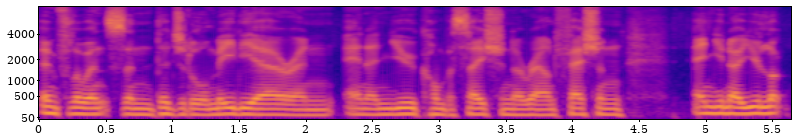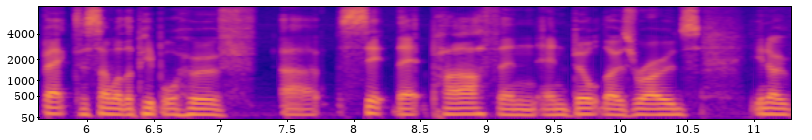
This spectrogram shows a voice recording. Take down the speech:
influence and digital media and and a new conversation around fashion. And you know, you look back to some of the people who have uh, set that path and, and built those roads. You know,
